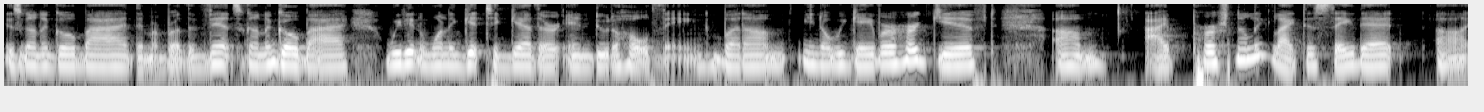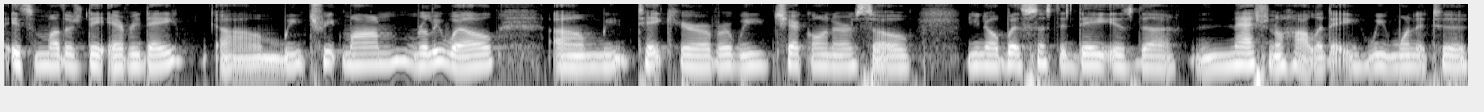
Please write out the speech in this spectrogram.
is going to go by. Then my brother Vince going to go by. We didn't want to get together and do the whole thing, but, um, you know, we gave her her gift. Um, I personally like to say that uh, it's Mother's Day every day. Um, we treat mom really well. Um, we take care of her. We check on her. So, you know, but since the day is the national holiday, we wanted to,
